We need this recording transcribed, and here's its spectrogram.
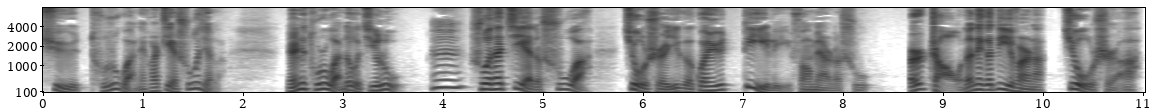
去图书馆那块借书去了，人家图书馆都有记录，嗯说他借的书啊，就是一个关于地理方面的书，而找的那个地方呢，就是啊，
